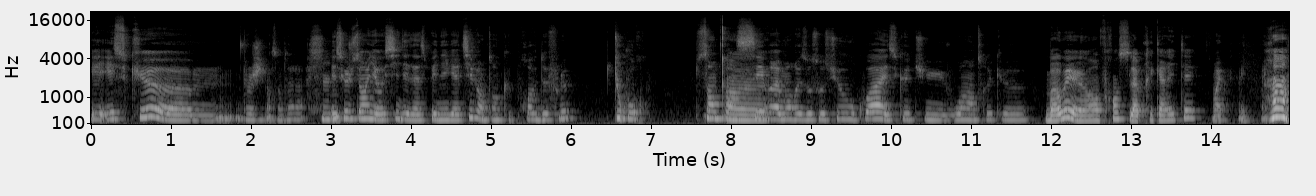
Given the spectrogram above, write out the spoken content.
Et est-ce que. euh, Enfin, j'y pense comme ça là. Mhm. Est-ce que justement il y a aussi des aspects négatifs en tant que prof de FLE Tout court. Sans penser Euh. vraiment réseaux sociaux ou quoi, est-ce que tu vois un truc. euh, Bah oui, en France, la précarité. Ouais, oui. oui. Hein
